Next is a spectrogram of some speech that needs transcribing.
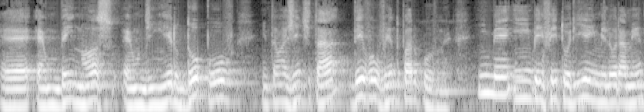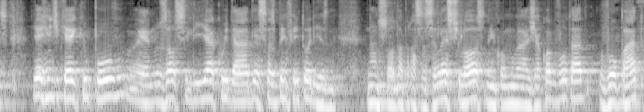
é, é, um bem nosso, é um dinheiro do povo, então a gente está devolvendo para o povo, né? Em, em, benfeitoria, em melhoramentos, e a gente quer que o povo é, nos auxilie a cuidar dessas benfeitorias, né? Não só da Praça Celeste Loss, nem como a Jacob Volpato,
